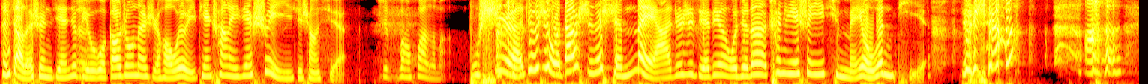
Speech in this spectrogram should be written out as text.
很小的瞬间，就比如我高中的时候，我有一天穿了一件睡衣去上学。是忘换了吗？不是，就是我当时的审美啊，就是决定，我觉得穿这件睡衣去没有问题，就是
